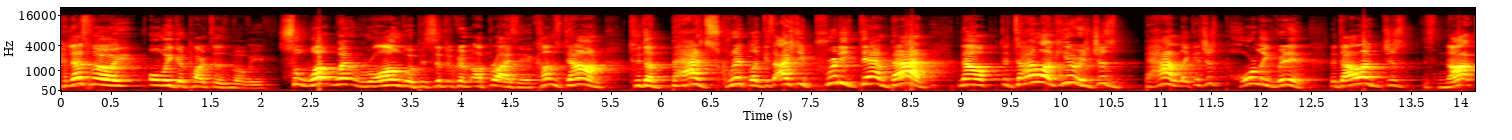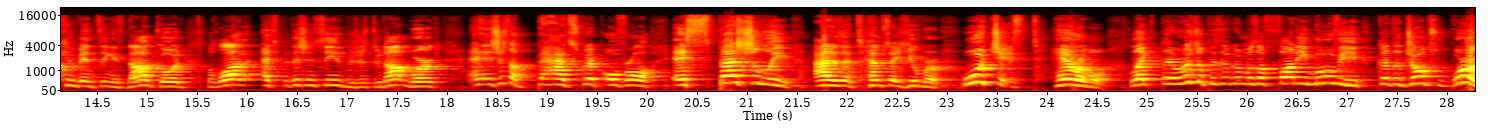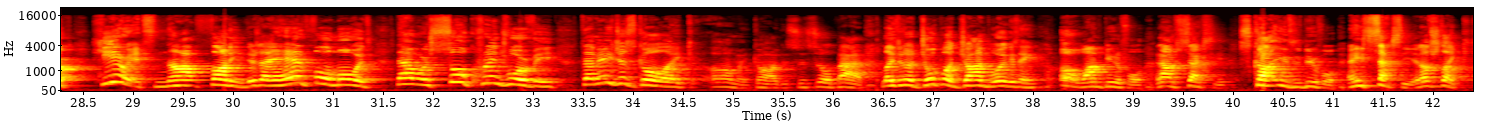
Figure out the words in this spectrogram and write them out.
And that's my only good part of this movie. So what went wrong with Pacific Rim Uprising? It comes down to the bad script. Like, it's actually pretty damn bad. Now, the dialogue here is just bad. Like, it's just poorly written. The dialogue just is not convincing. It's not good. A lot of expedition scenes which just do not work. And it's just a bad script overall, especially at his attempts at humor, which is terrible. Like, the original Pacific Rim was a funny movie because the jokes work. Here, it's not funny. There's a handful of moments that were so cringeworthy that made me just go like, oh my god, this is so bad. Like, there's a joke about John Boyega saying, oh, I'm beautiful, and I'm sexy. Scott is beautiful, and he's sexy. And I was just like,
